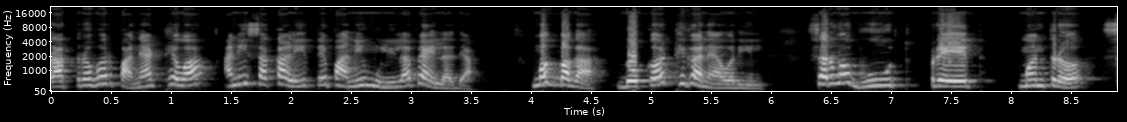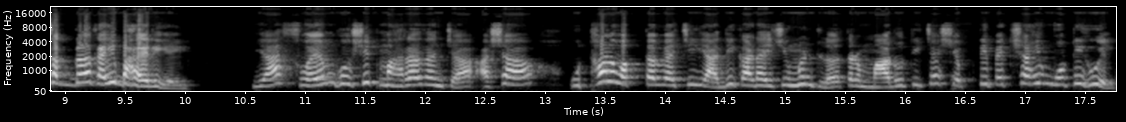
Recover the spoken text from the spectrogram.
रात्रभर पाण्यात ठेवा आणि सकाळी ते पाणी मुलीला प्यायला द्या. मग बघा डोकं ठिकाण्यावर येईल. सर्व भूत प्रेत मंत्र सगळं काही बाहेर येईल. या स्वयंघोषित महाराजांच्या अशा उथळ वक्तव्याची यादी काढायची म्हटलं तर मारुतीच्या शेपटीपेक्षाही मोठी होईल.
